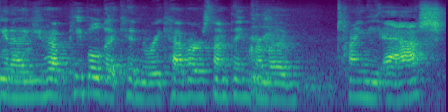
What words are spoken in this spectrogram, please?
you know, you have people that can recover something from a tiny ash.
